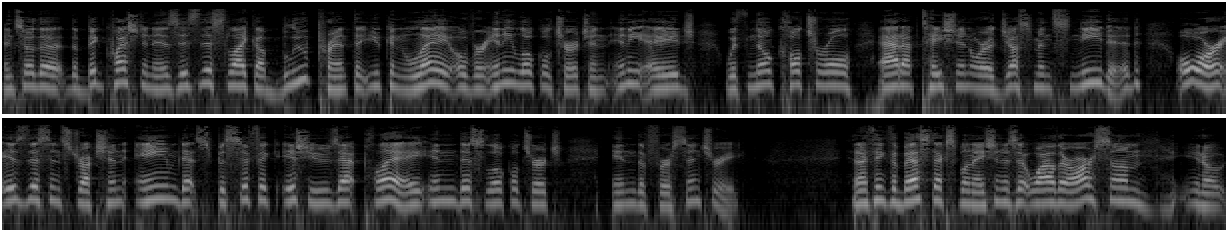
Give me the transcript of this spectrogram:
And so the, the big question is, is this like a blueprint that you can lay over any local church in any age with no cultural adaptation or adjustments needed? Or is this instruction aimed at specific issues at play in this local church in the first century? And I think the best explanation is that while there are some, you know,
